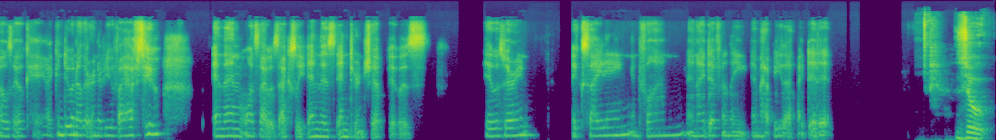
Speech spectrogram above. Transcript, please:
I was like, okay, I can do another interview if I have to. And then once I was actually in this internship, it was it was very exciting and fun. And I definitely am happy that I did it. So,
